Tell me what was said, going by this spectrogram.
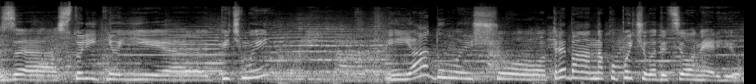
з столітньої пітьми. І я думаю, що треба накопичувати цю енергію.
